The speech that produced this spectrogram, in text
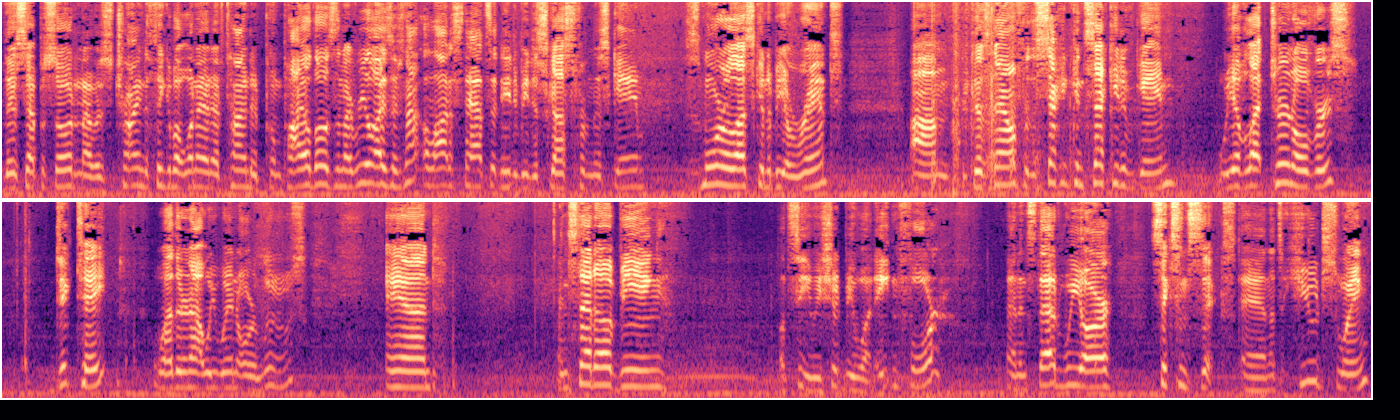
this episode, and I was trying to think about when I'd have time to compile those, and I realized there's not a lot of stats that need to be discussed from this game. This is more or less going to be a rant, um, because now for the second consecutive game, we have let turnovers dictate whether or not we win or lose, and instead of being, let's see, we should be what eight and four, and instead we are six and six, and that's a huge swing.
